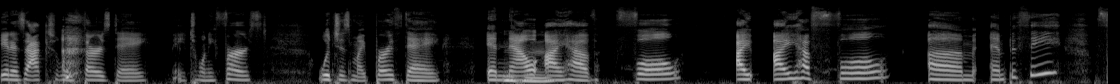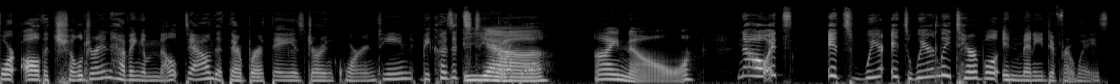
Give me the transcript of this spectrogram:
it is actually Thursday, May 21st, which is my birthday, and now Mm-hmm. I have full I I have full um empathy for all the children having a meltdown that their birthday is during quarantine because it's terrible. Yeah. I know. No, it's it's weird. It's weirdly terrible in many different ways,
